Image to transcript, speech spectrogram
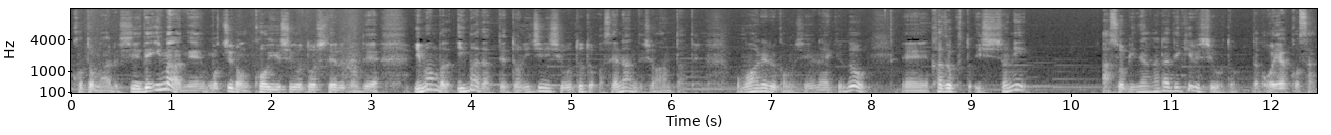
こともあるし。で今はねもちろんこういう仕事をしてるので今も今だって土日に仕事とかせなんでしょあんたって。思われるかもしれないけど、えー、家族と一緒に遊びながらできる仕事。だから親子サッ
